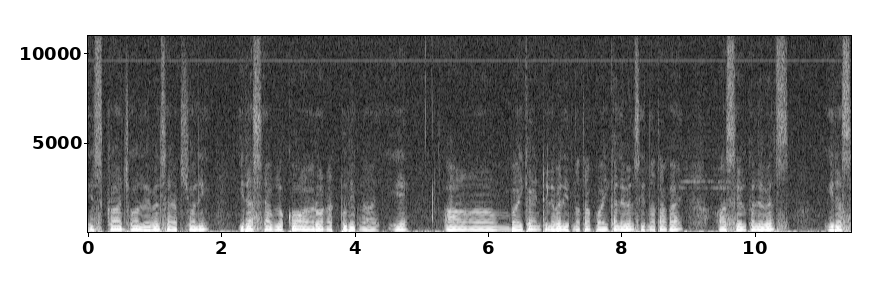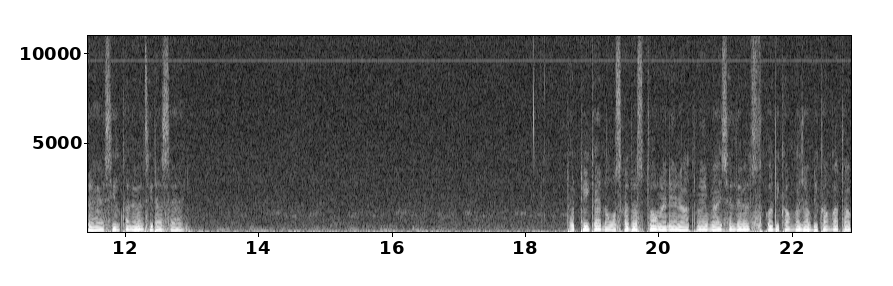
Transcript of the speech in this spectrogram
इसका जो लेवल्स है एक्चुअली इधर से आप लोग को आर वन आर टू देखना है। ये बाई का एंट्री लेवल इतना था बाई का लेवल्स इतना तक है और सेल का लेवल्स इधर से है सेल का लेवल्स इधर से है। तो ठीक है, नमस्कार दोस्तों, मैंने रात में बाईस लेवल्स को दिखाऊँगा, जब दिखाऊँगा तब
